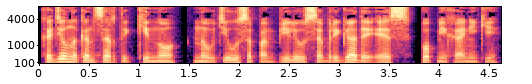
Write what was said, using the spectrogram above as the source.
Ходил на концерты кино, Наутилуса Помпилиуса, бригады С, поп-механики.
